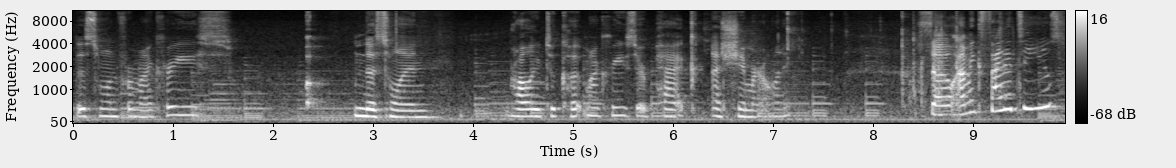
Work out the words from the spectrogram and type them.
This one for my crease. This one probably to cut my crease or pack a shimmer on it. So I'm excited to use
